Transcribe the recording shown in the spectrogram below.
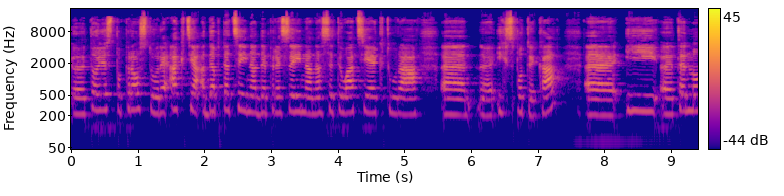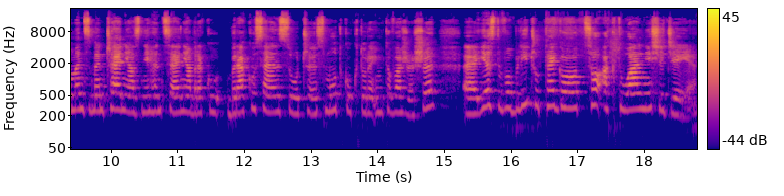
e, to jest po prostu reakcja adaptacyjna, depresyjna na sytuację, która e, ich spotyka. I ten moment zmęczenia, zniechęcenia, braku, braku sensu czy smutku, który im towarzyszy, jest w obliczu tego, co aktualnie się dzieje.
